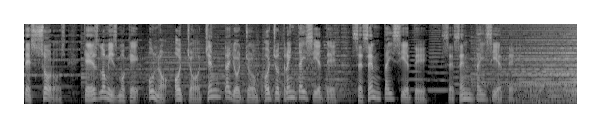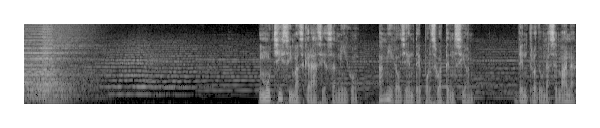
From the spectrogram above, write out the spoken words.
Tesoros, que es lo mismo que 1-888-837-67 67. Muchísimas gracias, amigo, amiga oyente, por su atención. Dentro de una semana,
